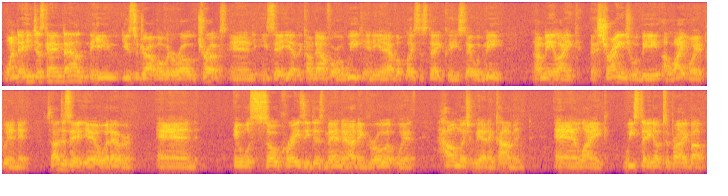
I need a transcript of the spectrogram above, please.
one day he just came down. He used to drive over the road trucks, and he said he had to come down for a week, and he didn't have a place to stay. Could he stay with me? And I mean, like estranged would be a light way of putting it. So I just said, yeah, whatever. And it was so crazy. This man that I didn't grow up with, how much we had in common, and like we stayed up to probably about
